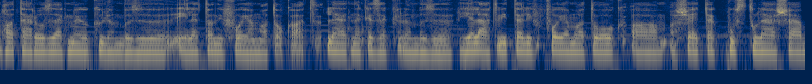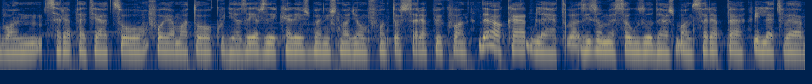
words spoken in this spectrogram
határozzák meg a különböző élettani folyamatokat. Lehetnek ezek különböző jelátviteli folyamatok, a, a sejtek pusztulásában szerepet játszó folyamatok, ugye az érzékelésben is nagyon nagyon fontos szerepük van, de akár lehet az izomösszehúzódásban szerepe, illetve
